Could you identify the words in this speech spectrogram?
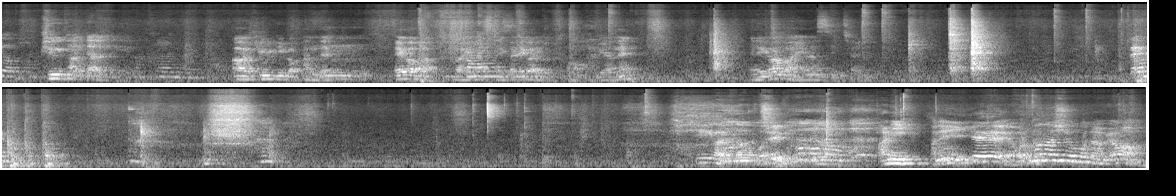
반. 비용이 반대 아니에요? 아. 아 기울기가 반대 음. 얘가 마, 마이너스니까 얘가 이어 미안해 얘가 마이너스 2차 땡? K가 있다고 그치? 아니. 아니 이게 얼마나 쉬운 거냐면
